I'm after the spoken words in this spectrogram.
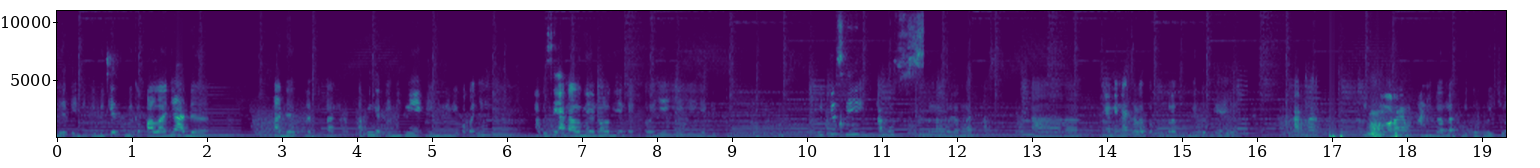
dia kayak dikit-dikit di kepalanya ada ada ketukan tapi nggak kayak gini kayak gini gitu. pokoknya apa sih analogi-analogi yang kayak oh iya iya iya, iya gitu lucu sih aku senang banget pas uh, Emina celetuk-celetuk gitu kayaknya karena ini orang yang aneh banget gitu lucu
